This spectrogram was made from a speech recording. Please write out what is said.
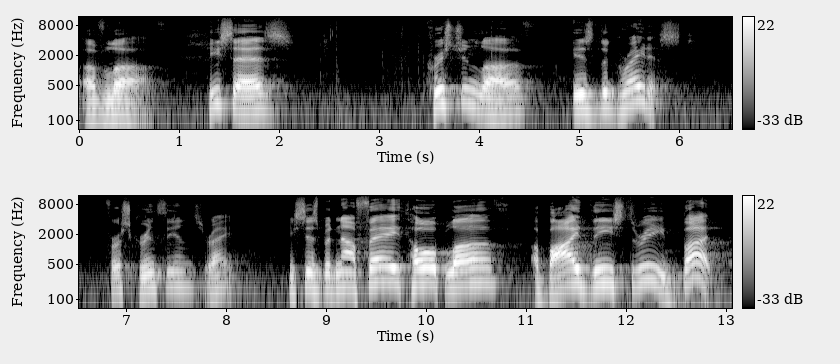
of love. He says, Christian love is the greatest. 1 Corinthians, right? He says, but now faith, hope, love, abide these three, but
